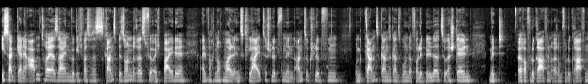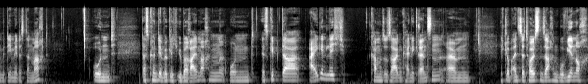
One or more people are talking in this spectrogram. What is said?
ich sage gerne Abenteuer sein, wirklich was, was ganz Besonderes für euch beide, einfach nochmal ins Kleid zu schlüpfen, in den Anzug schlüpfen und ganz, ganz, ganz wundervolle Bilder zu erstellen mit eurer Fotografin, eurem Fotografen, mit dem ihr das dann macht. Und das könnt ihr wirklich überall machen. Und es gibt da eigentlich, kann man so sagen, keine Grenzen. Ähm, ich glaube, eins der tollsten Sachen, wo wir noch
